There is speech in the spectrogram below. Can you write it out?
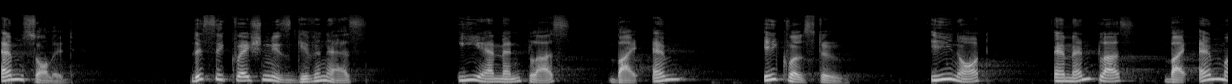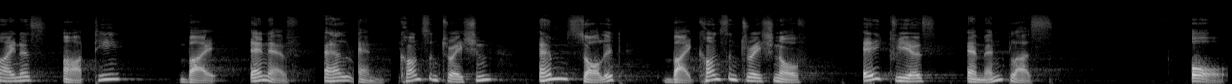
M solid. This equation is given as Emn plus by M equals to E naught Mn plus by M minus RT by NF Ln. Concentration M solid by concentration of aqueous Mn plus or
